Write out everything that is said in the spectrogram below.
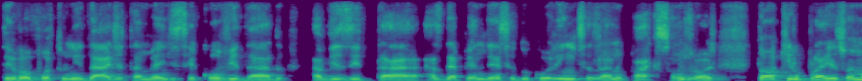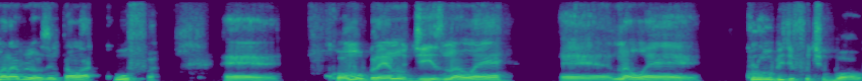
teve a oportunidade também de ser convidado a visitar as dependências do Corinthians lá no Parque São Jorge. Então aquilo para eles foi maravilhoso. Então a CUFA, é, como o Breno diz, não é é, não é clube de futebol,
